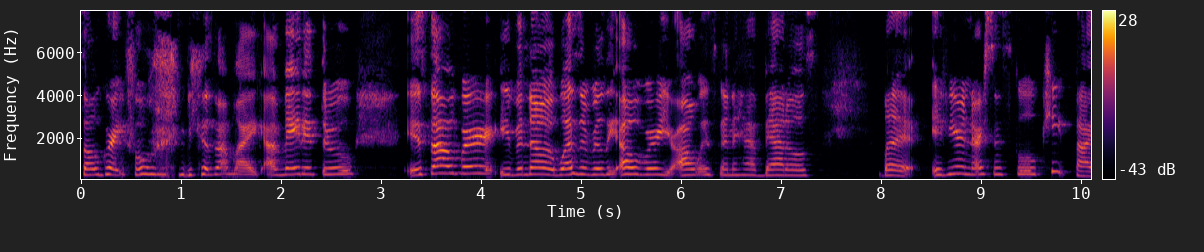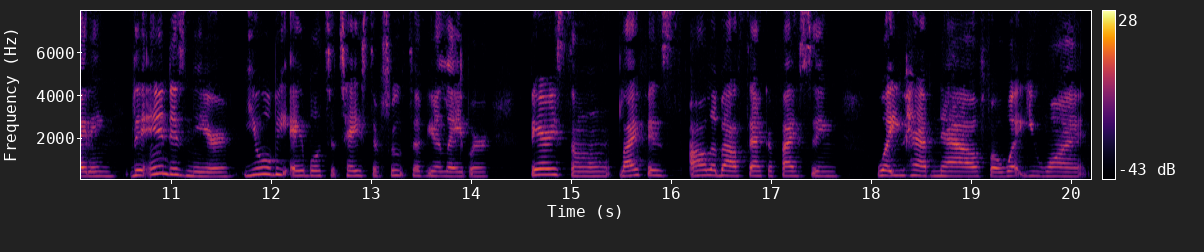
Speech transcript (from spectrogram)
so grateful because I'm like, I made it through. It's over, even though it wasn't really over. You're always going to have battles. But if you're in nursing school, keep fighting. The end is near. You will be able to taste the fruits of your labor very soon. Life is all about sacrificing what you have now for what you want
